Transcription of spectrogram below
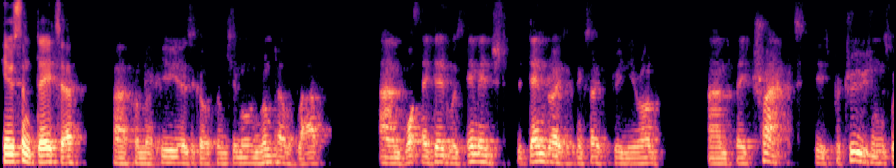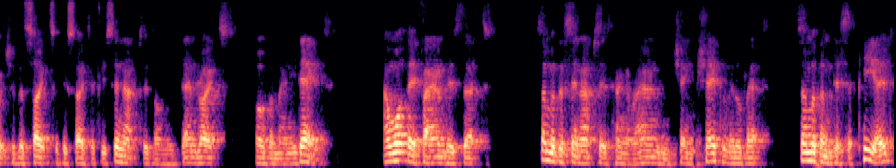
Here's some data uh, from a few years ago from Simon Rumpel's lab. And what they did was imaged the dendrite of an excitatory neuron, and they tracked these protrusions, which are the sites of excitatory synapses on these dendrites over many days. And what they found is that some of the synapses hang around and change shape a little bit. Some of them disappeared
